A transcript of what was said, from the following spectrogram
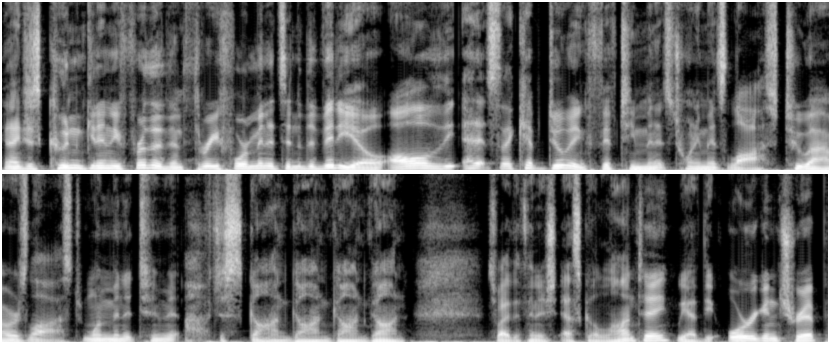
and I just couldn't get any further than three, four minutes into the video. All of the edits that I kept doing 15 minutes, 20 minutes lost, two hours lost, one minute, two minutes, oh, just gone, gone, gone, gone. So I had to finish Escalante. We have the Oregon trip.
